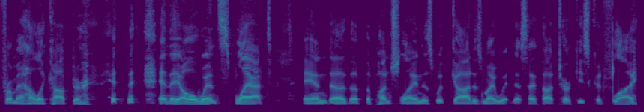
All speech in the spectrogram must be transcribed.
from a helicopter, and they all went splat. And uh, the the punchline is with God as my witness. I thought turkeys could fly.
